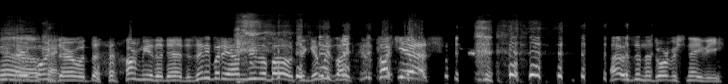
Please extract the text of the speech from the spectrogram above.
oh, okay. there with the Army of the Dead. Does anybody to the boat? And Gimli's like, fuck yes. I was in the Dwarvish Navy.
